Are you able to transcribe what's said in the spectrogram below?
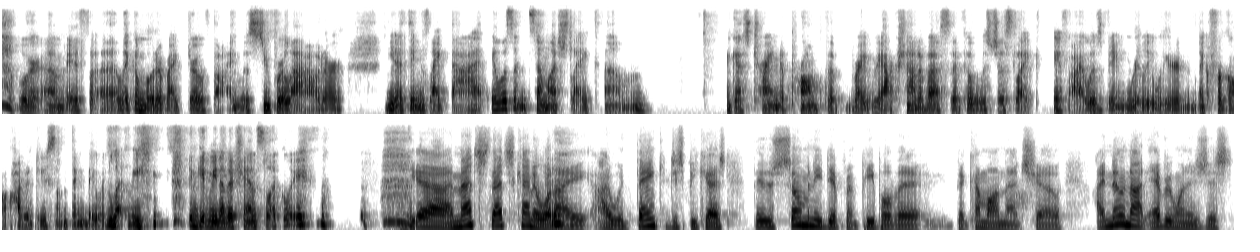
Or um, if uh, like a motorbike drove by and was super loud or, you know, things like that. It wasn't so much like, um, I guess trying to prompt the right reaction out of us. If it was just like, if I was being really weird and like forgot how to do something, they would let me and give me another chance, luckily. yeah. And that's, that's kind of what hmm. I, I would think just because there's so many different people that, that come on that show. I know not everyone is just,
